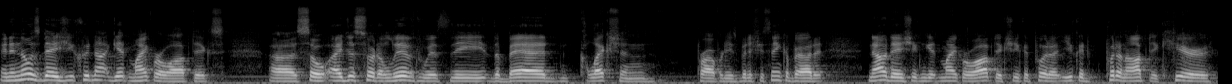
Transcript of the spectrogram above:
And in those days, you could not get micro optics. Uh, so I just sort of lived with the, the bad collection properties. But if you think about it, Nowadays, you can get micro optics. You could put a, you could put an optic here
